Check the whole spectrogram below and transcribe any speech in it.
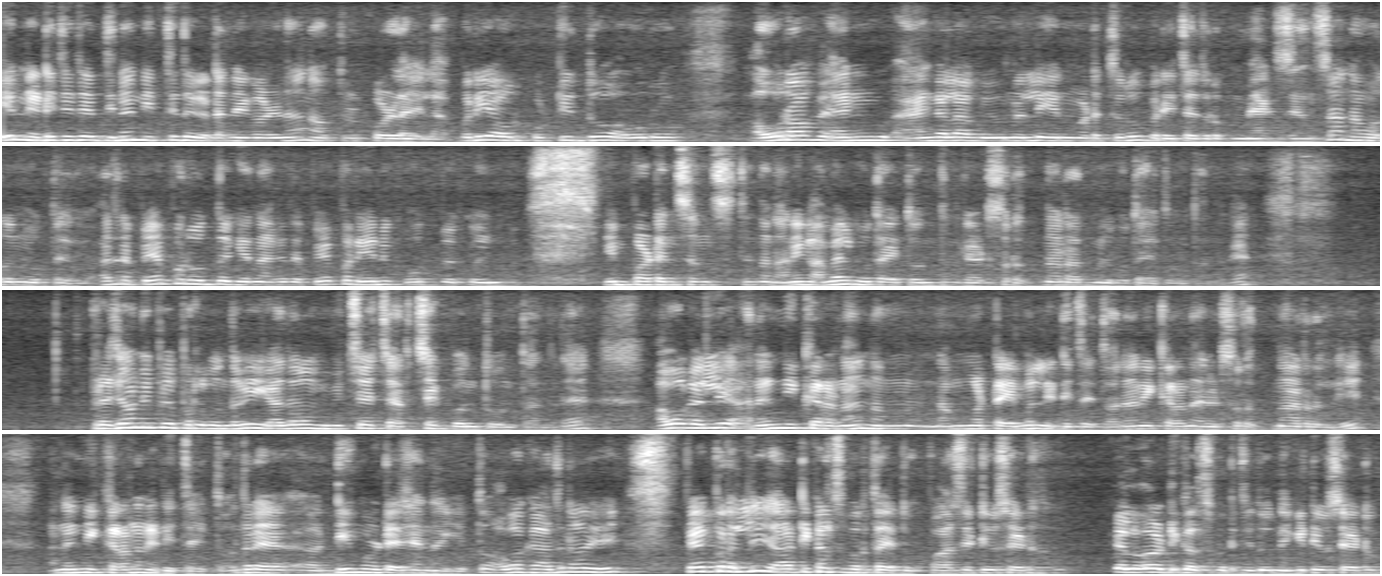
ಏನು ನಡೀತಿದೆ, ದಿನನಿತ್ಯದ ಘಟನೆಗಳನ್ನ ನಾವು ತಿಳ್ಕೊಳ್ಳೇ ಇಲ್ಲ. ಬರೀ ಅವ್ರು ಕೊಟ್ಟಿದ್ದು ಅವರು, ಅವರ ಆ್ಯಂಗ್ ಆ್ಯಂಗಲ್ ಆಫ್ ವ್ಯೂನಲ್ಲಿ ಏನು ಮಾಡ್ತಿದ್ರು, ಬರೀತಾ ಇದ್ರು ಮ್ಯಾಗ್ಝಿನ್ಸ ನಾವು ಅದನ್ನು ಓದ್ತಾ ಇದ್ವಿ. ಆದರೆ ಪೇಪರ್ ಓದಿದಾಗ ಏನಾಗುತ್ತೆ? ಪೇಪರ್ ಏನಕ್ಕೆ ಓದಬೇಕು? ಇಂಪಾರ್ಟೆನ್ಸ್ ಅನ್ಸುತ್ತೆ ಅಂತ ನನಗೆ ಆಮೇಲೆ ಗೊತ್ತಾಯಿತು ಅಂತಂದ್ರೆ ಎರಡು ಸಾವಿರದ ಹದಿನಾರು ಆದಮೇಲೆ ಗೊತ್ತಾಯಿತು ಅಂತಂದರೆ ಪ್ರಜಾವಾಣಿ ಪೇಪರ್ಗೆ ಬಂದಾಗ ಯಾವುದಾದ್ರು ಒಂದು ವಿಷಯ ಚರ್ಚೆಗೆ ಬಂತು ಅಂತಂದರೆ ಅವಾಗ ಅಲ್ಲಿ ಅನನ್ಯೀಕರಣ ನಮ್ಮ ನಮ್ಮ ಟೈಮಲ್ಲಿ ನಡೀತಾ ಇತ್ತು ಅನನ್ಯೀಕರಣ ಎರಡು ಸಾವಿರದ ಹದಿನಾರರಲ್ಲಿ ಅನನ್ಯೀಕರಣ ನಡೀತಾ ಇತ್ತು ಅಂದರೆ ಡಿಮೋಟೇಷನ್ ಆಗಿತ್ತು. ಅವಾಗ ಅದರಲ್ಲಿ ಪೇಪರಲ್ಲಿ ಆರ್ಟಿಕಲ್ಸ್ ಬರ್ತಾಯಿತ್ತು ಪಾಸಿಟಿವ್ ಸೈಡ್ ಕೆಲವು ಆರ್ಟಿಕಲ್ಸ್ ಬರ್ತಿದ್ದು ನೆಗೆಟಿವ್ ಸೈಡು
